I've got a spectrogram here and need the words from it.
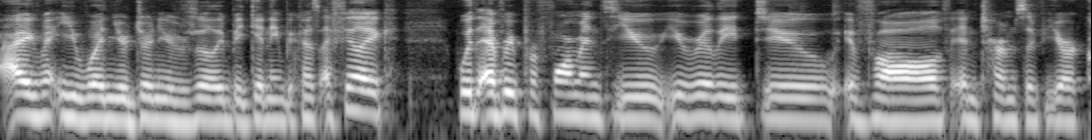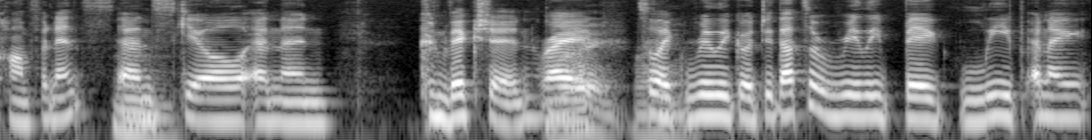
I met you when your journey was really beginning because I feel like with every performance, you you really do evolve in terms of your confidence and skill and then conviction, right? Mm. Right, To like really go do that's a really big leap. And I,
